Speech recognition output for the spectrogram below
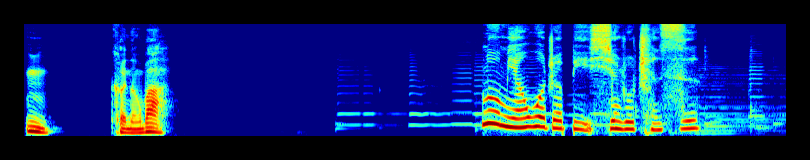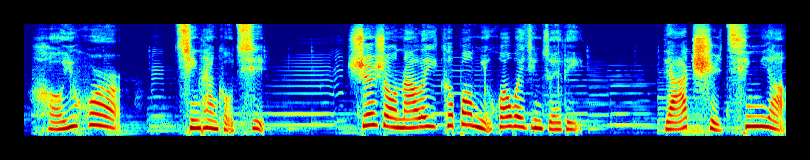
嗯，可能吧。陆眠握着笔，陷入沉思，好一会儿，轻叹口气，伸手拿了一颗爆米花喂进嘴里，牙齿轻咬，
